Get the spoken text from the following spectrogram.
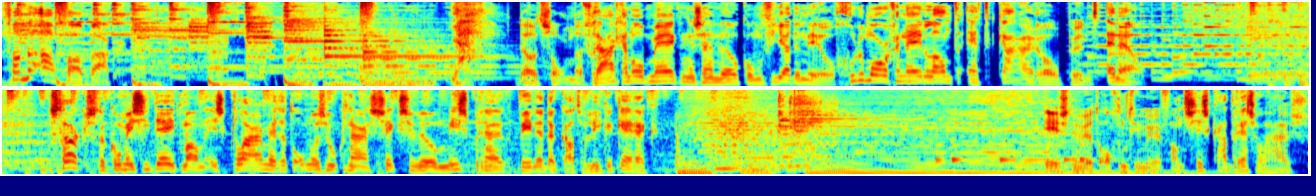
van de afvalbak. Ja, doodzonde. Vragen en opmerkingen zijn welkom via de mail. Goedemorgen Nederland@kro.nl. Straks, de commissie Deetman is klaar met het onderzoek naar seksueel misbruik binnen de katholieke kerk. Eerst nu het ochtendhumeur van Siska Dresselhuis.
